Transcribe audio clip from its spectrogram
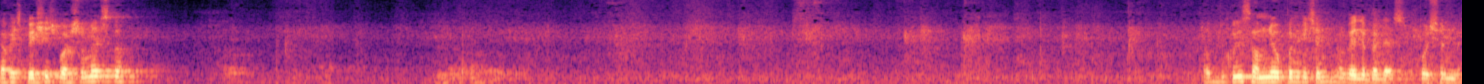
काफ़ी स्पेशियस वॉशरूम है इसका। और बिल्कुल ही सामने ओपन किचन अवेलेबल है इस पोर्शन में।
